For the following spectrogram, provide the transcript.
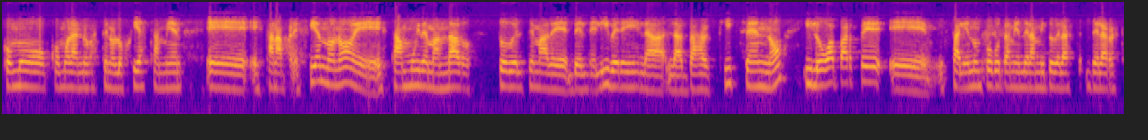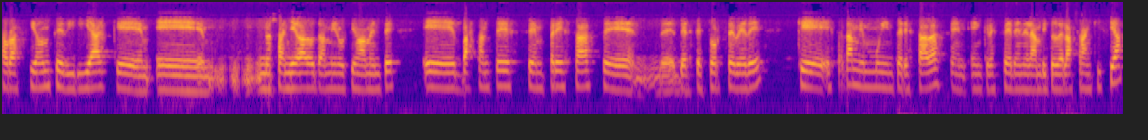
cómo, cómo las nuevas tecnologías también eh, están apareciendo, ¿no? Eh, está muy demandado todo el tema del delivery, la, dark kitchen, ¿no? Y luego aparte, eh, saliendo un poco también del ámbito de la, de la restauración, te diría que nos han llegado también últimamente bastantes empresas del sector CBD que están también muy interesadas en, en, crecer en el ámbito de la franquicia,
